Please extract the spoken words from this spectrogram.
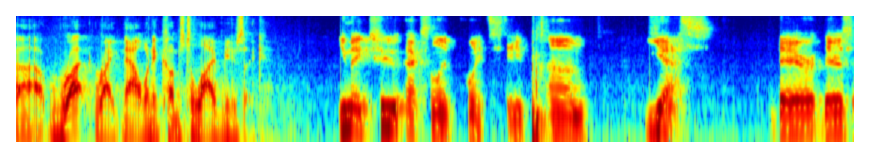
uh, rut right now when it comes to live music? You make two excellent points, Steve. Um, yes, there there's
